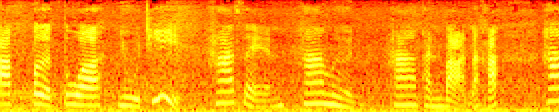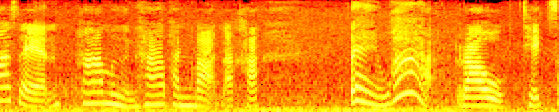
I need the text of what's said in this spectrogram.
าเปิดตัวอยู่ที่ 555,000 บาทนะคะ 555,000 บาทนะคะ แต่ว่าเราเช็คส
